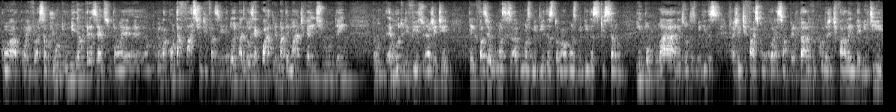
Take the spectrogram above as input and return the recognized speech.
com a, com a inflação junto, 1 milhão e 300. Então é, é uma conta fácil de fazer. É 2 mais 2 é 4 em matemática e isso não tem. Então é muito difícil, né? A gente tem que fazer algumas, algumas medidas, tomar algumas medidas que são impopulares, outras medidas a gente faz com o coração apertado, porque quando a gente fala em demitir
